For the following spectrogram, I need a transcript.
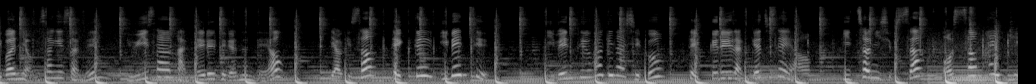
이번 영상에서는 유의사항 안내를 드렸는데요. 여기서 댓글 이벤트! 이벤트 확인하시고 댓글을 남겨주세요. 2024 어썸 하이킹!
